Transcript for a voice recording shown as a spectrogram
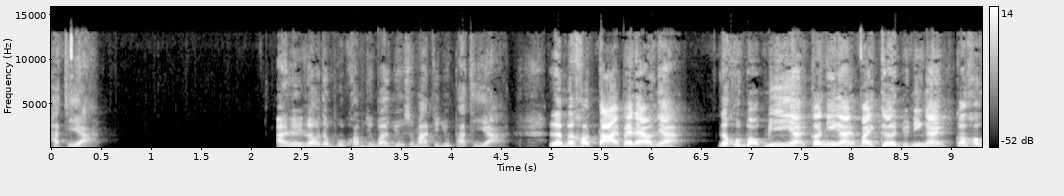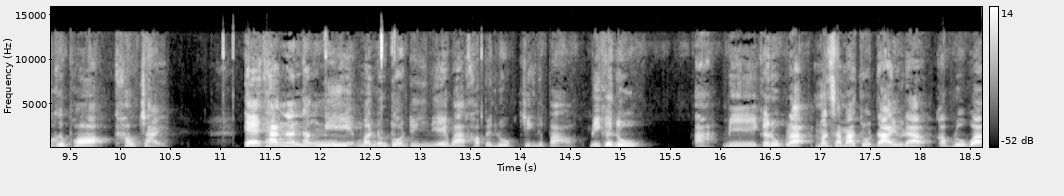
พัทยา อันนี้เราต้องพูดความจริงว่าอยู่ส่วนมากจะอยู่พัทยา แล้วเมื่อเขาตายไปแล้วเนี่ย แล้วคุณบอกมีไง ก็นี่ไงใบเกิดอยู่นี่ไง ก็เขาคือพ่อเข้าใจ แต่ทางนั้นทางนี้มันต้องตรวจดีเอว่าเขาเป็นลูกจริงหรือเปล่า มีกระดูกอะมีกระดูกแล้วมันสามารถตรวจได้อยู่แล้ว กับลูกว่า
